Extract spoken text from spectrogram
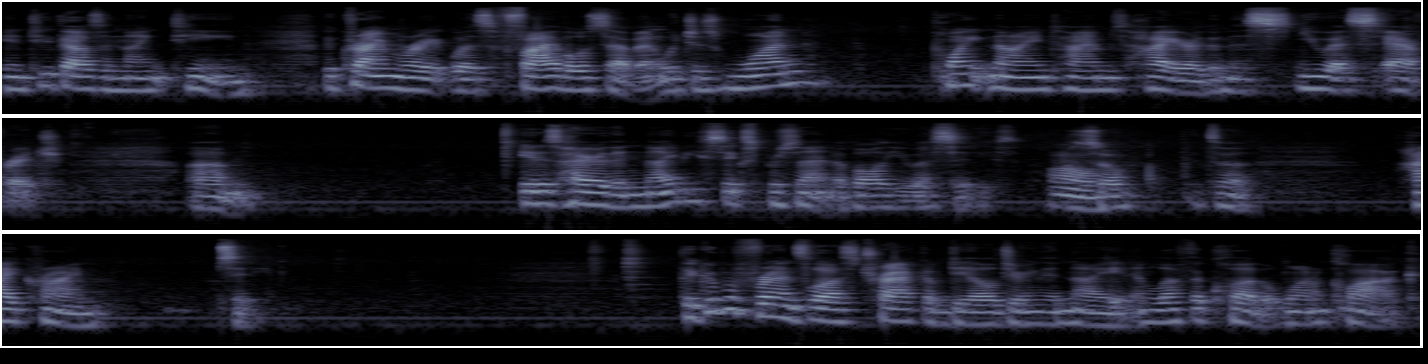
In 2019, the crime rate was 507, which is 1.9 times higher than the US average. Um, it is higher than 96% of all US cities. Wow. So it's a high crime city. The group of friends lost track of Dail during the night and left the club at 1 o'clock,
